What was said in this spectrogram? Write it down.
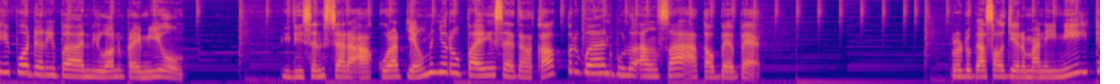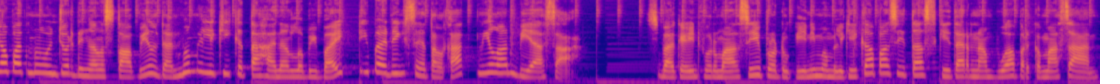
dibuat dari bahan nilon premium. Didesain secara akurat yang menyerupai shuttlecock berbahan bulu angsa atau bebek. Produk asal Jerman ini dapat meluncur dengan stabil dan memiliki ketahanan lebih baik dibanding shuttlecock nilon biasa. Sebagai informasi, produk ini memiliki kapasitas sekitar 6 buah perkemasan.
